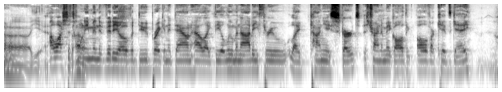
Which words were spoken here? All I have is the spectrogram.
uh yeah I watched a So 20 minute video of a dude breaking it down how like the Illuminati through like Kanye's skirts is trying to make all the all of our kids gay.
